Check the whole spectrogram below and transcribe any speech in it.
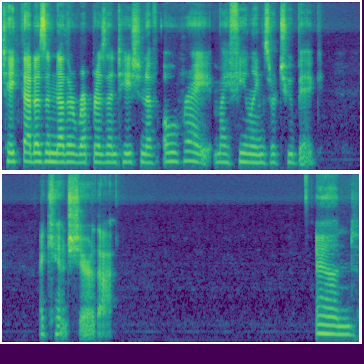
take that as another representation of, oh, right, my feelings are too big. I can't share that. And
